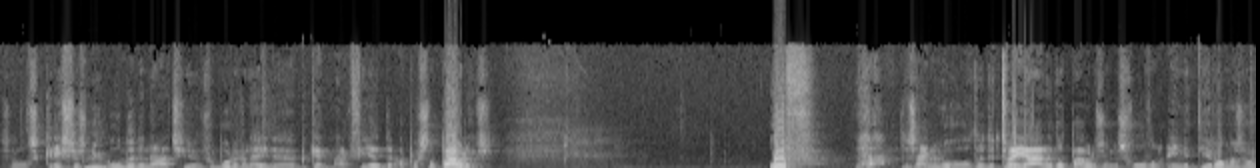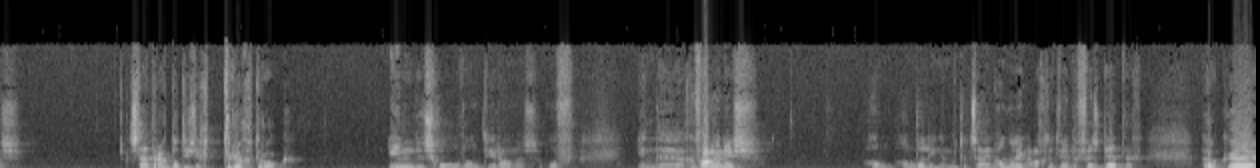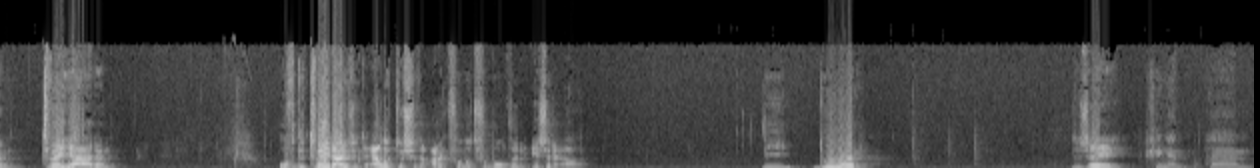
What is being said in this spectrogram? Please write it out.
Zoals Christus nu onder de natie verborgenheden bekend maakt via de apostel Paulus. Of, ja, er zijn er nog altijd de twee jaren dat Paulus in de school van ene Tyrannus was. Staat er ook dat hij zich terugtrok in de school van Tyrannus of in de gevangenis. Handelingen moet het zijn, handelingen 28 vers 30. Ook uh, twee jaren of de 2000 ellen tussen de ark van het verbond en Israël. Die door de zee gingen. Um,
